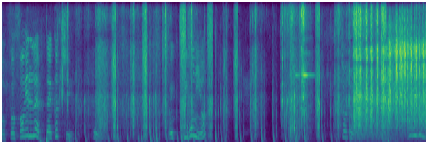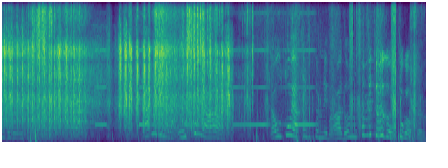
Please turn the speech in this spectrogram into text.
없었어, 1렙 때, 그치? 어. 아, 이거 기본이야? 저, 저. 한국 이거 까불지 마라, 오토야. 나 오토야, 83렙. 아, 넌 컴퓨터에서 오토가 없잖아.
